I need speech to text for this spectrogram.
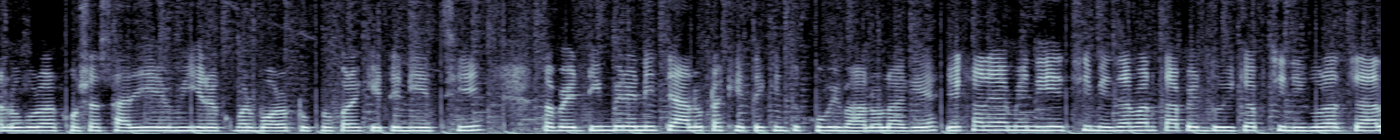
আলুগুলোর খোসা ছাড়িয়ে আমি এরকমের বড় টুকরো করে কেটে নিয়েছি। তবে ডিম বিরিয়ানিতে আলুটা খেতে কিন্তু খুবই ভালো লাগে। এখানে আমি নিয়েছি মেজারমান কাপের দুই কাপ চিনি গুঁড়া চাল,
